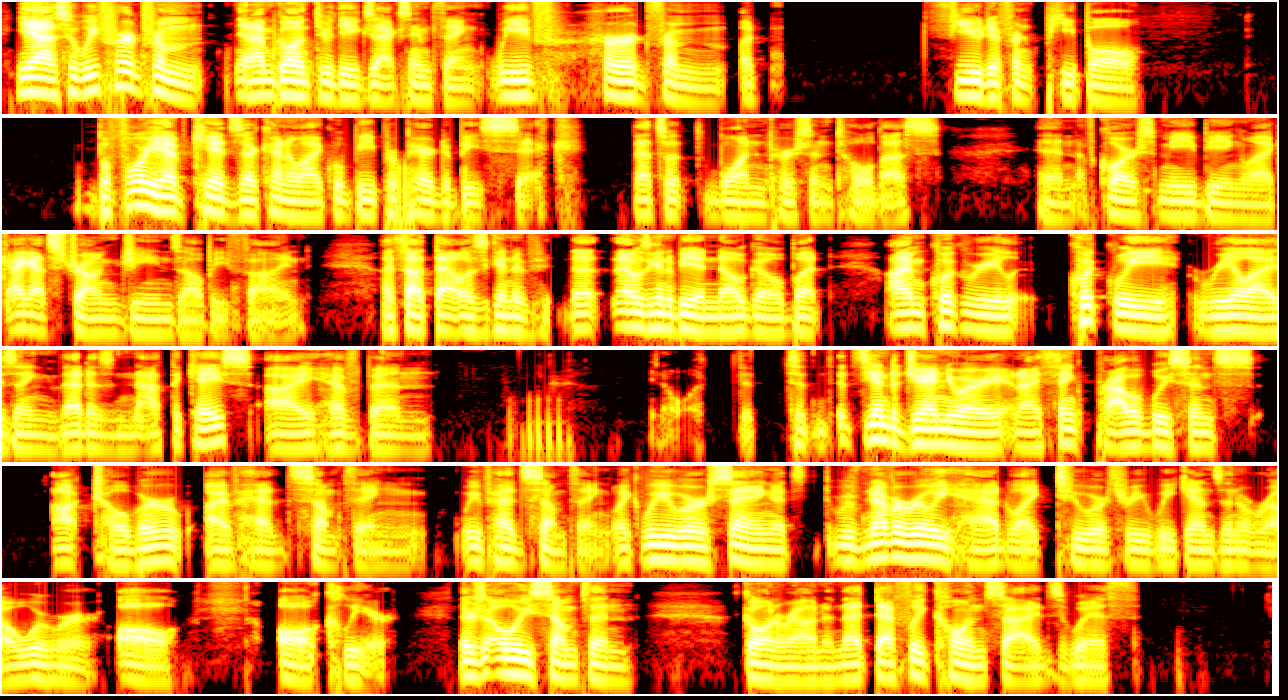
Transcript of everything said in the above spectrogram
Yeah, so we've heard from, and I'm going through the exact same thing. We've heard from a few different people. Before you have kids, they're kind of like, well, be prepared to be sick. That's what one person told us. And of course, me being like, I got strong genes, I'll be fine. I thought that was gonna be, that that was gonna be a no go, but I'm quickly quickly realizing that is not the case. I have been, you know, it's the end of January, and I think probably since October I've had something. We've had something like we were saying. It's we've never really had like two or three weekends in a row where we're all all clear. There's always something going around, and that definitely coincides with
